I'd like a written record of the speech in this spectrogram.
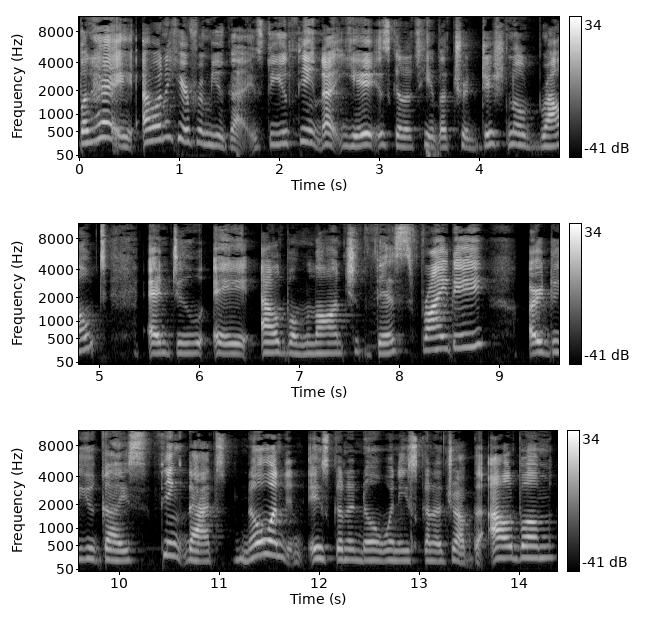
But hey, I want to hear from you guys. Do you think that Ye is going to take the traditional route and do a album launch this Friday? Or do you guys think that no one is going to know when he's going to drop the album?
